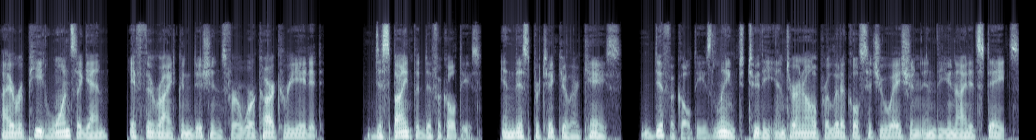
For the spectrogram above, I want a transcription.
I repeat once again, if the right conditions for work are created. Despite the difficulties, in this particular case, difficulties linked to the internal political situation in the United States,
